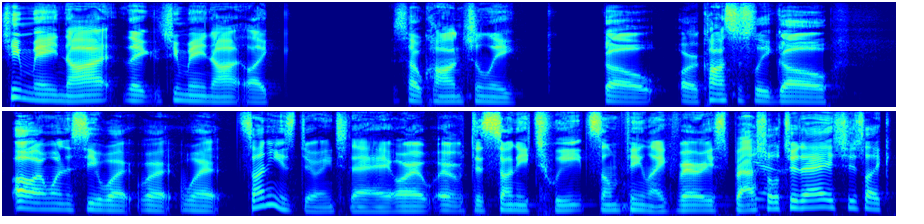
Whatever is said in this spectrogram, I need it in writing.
she may not like she may not like subconsciously go or consciously go oh i want to see what what what sunny's doing today or, or did sunny tweet something like very special Yeah. today she's like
